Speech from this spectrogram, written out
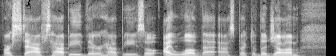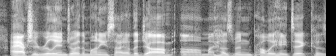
If our staff's happy, they're happy. So I love that aspect of the job. I actually really enjoy the money side of the job. Um, my husband probably hates it because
